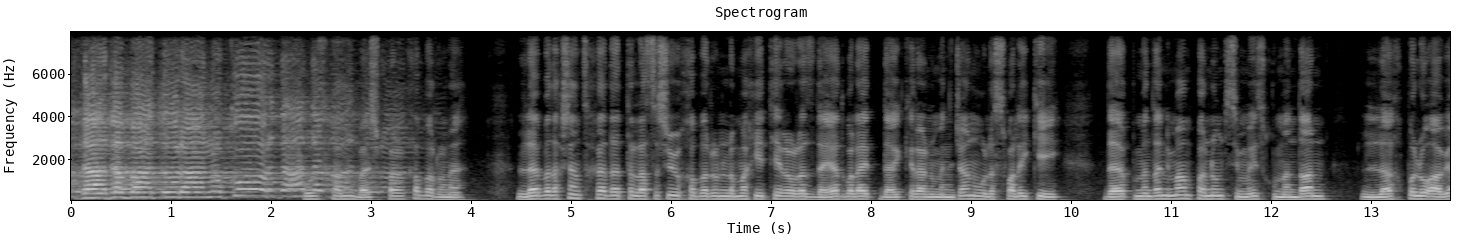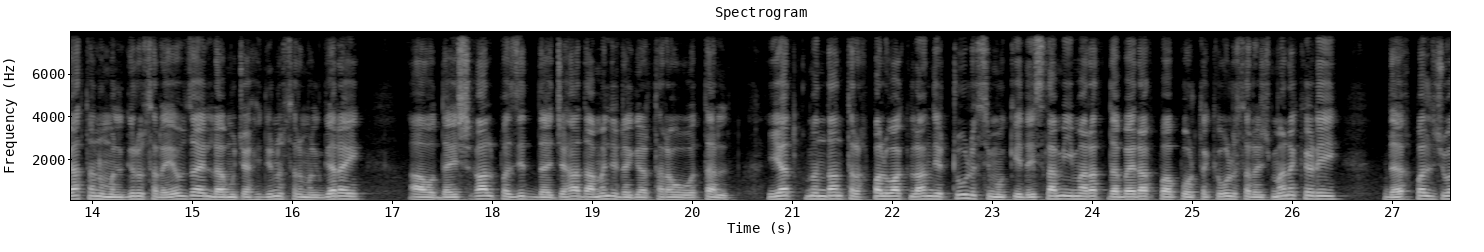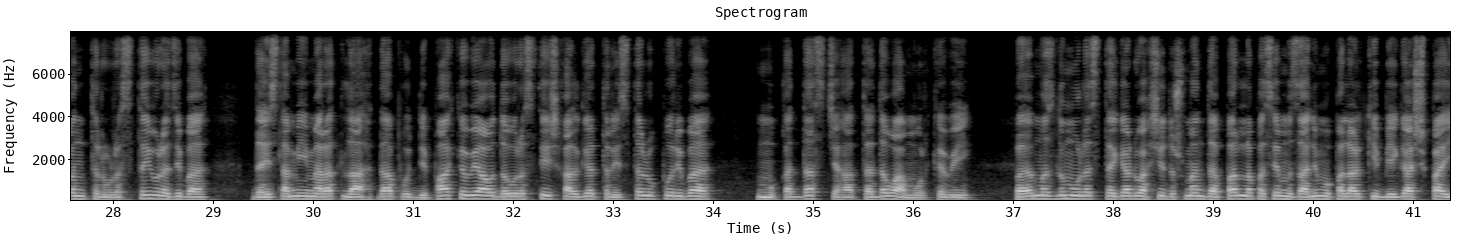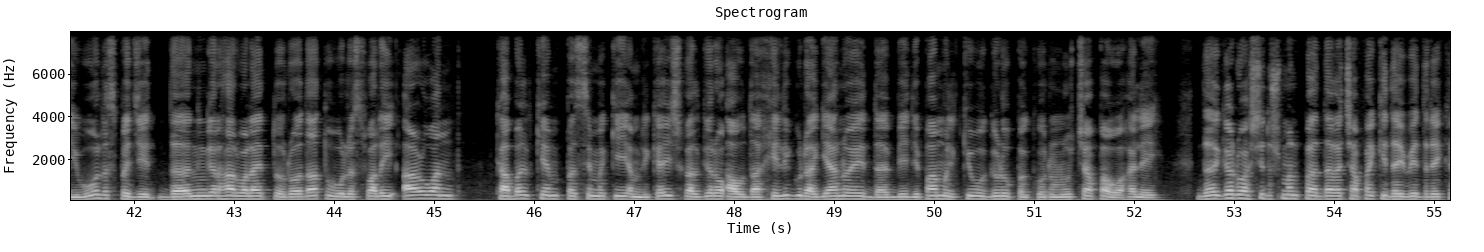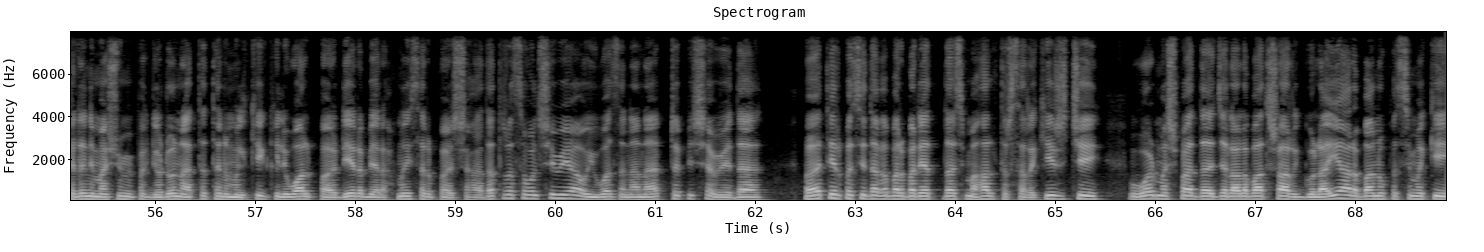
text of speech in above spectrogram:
دا د باتورانو کور دا د اوس هم بشپړ خبرونه له بدخشان څخه د ترلاسه شویو خبرونو له مخې تېره ورځ د یاد ولایت د کران منجان ولسوالۍ کې د قومندان امام په نوم سیمه ییز قومندان له خپلو اویا تنو ملګرو سره یو ځای له مجاهدینو سره ملګری او د اشغال په ضد د جهاد عملي ډګر ته راووتل. یاد قومندان تر خپل واک لاندې ټولو سیمو کې د اسلامي امارت د بیرغ په پورته کولو سره ژمنه کړې د خپل ژوند تر وروستۍ ورځې به د اسلامي امارت له اهدافو دفاع کوي او د وروستي اشغالګر تر ایستلو پورې به مقدس جهاد ته دوام ورکوي. په مظلوم ولس د ګډ وحشي دښمن د پرله پسې مظالمو په لړ کې بېګاه شپه یوولس بجې د ننګرهار ولایت روداتو ولسوالۍ اړوند کابل کمپ په سیمه کې امریکایي اشغالګرو او داخلي ګوډاګیانو یې د بې دفاع ملکي وګړو په کورونو چاپه وهلې. د ګډ وحشي دښمن په دغه چاپه کې د یوې درې کلنې ماشومې په ګډون اته تنه ملکي کلیوال په ډېره بې رحمۍ سره په شهادت رسول شوي او یوه زنانه ټپي شوې ده. په تېر پسې دغه بربریت داسې مهال ترسره کېږي چې وړمه شپه د جلال اباد ښار ګولایي عربانو په سیمه کې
